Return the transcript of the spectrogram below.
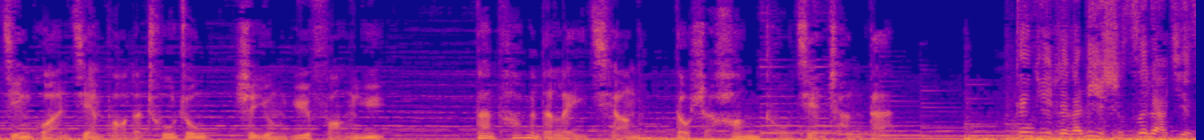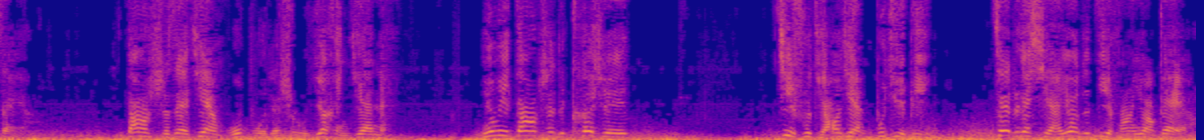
尽管建堡的初衷是用于防御，但他们的垒墙都是夯土建成的。根据这个历史资料记载呀，当时在建古堡的时候也很艰难，因为当时的科学技术条件不具备，在这个险要的地方要盖啊，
